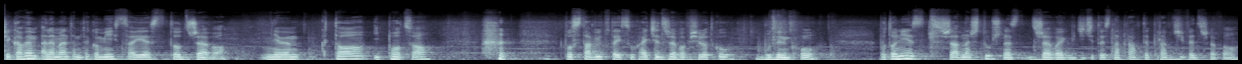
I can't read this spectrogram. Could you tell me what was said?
Ciekawym elementem tego miejsca jest to drzewo. Nie wiem kto i po co postawił tutaj, słuchajcie, drzewo w środku budynku, bo to nie jest żadne sztuczne drzewo, jak widzicie, to jest naprawdę prawdziwe drzewo.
